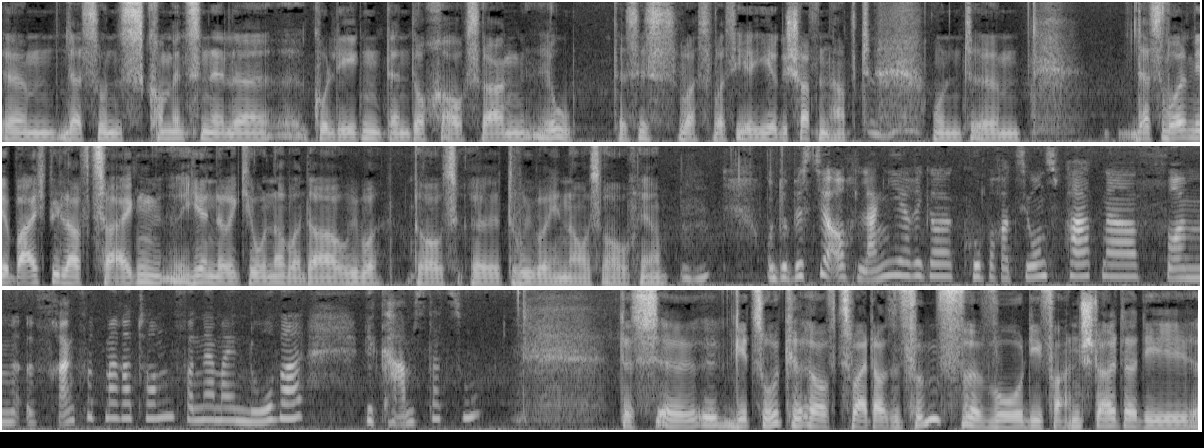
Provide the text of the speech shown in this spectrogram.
ähm, dass uns konventionelle äh, Kollegen dann doch auch sagen, jo, das ist was, was ihr hier geschaffen habt. Mhm. Und ähm, das wollen wir beispielhaft zeigen hier in der Region, aber darüber draus, äh, darüber hinaus auch. Ja. Mhm. Und du bist ja auch langjähriger Kooperationspartner vom Frankfurt-Marathon von der Mainova. Wie kam es dazu? Das äh, geht zurück auf 2005, äh, wo die Veranstalter, die äh,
